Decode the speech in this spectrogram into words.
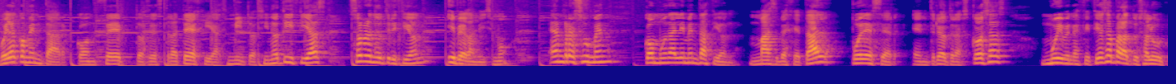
voy a comentar conceptos, estrategias, mitos y noticias sobre nutrición y veganismo. En resumen, cómo una alimentación más vegetal puede ser, entre otras cosas, muy beneficiosa para tu salud.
